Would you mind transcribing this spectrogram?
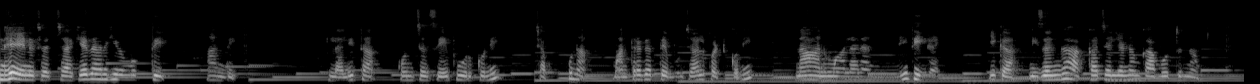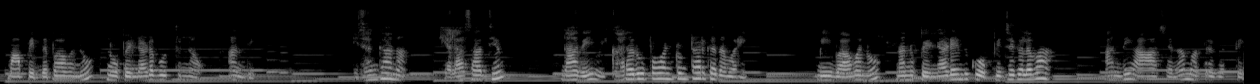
నేను చచ్చాకే దానికి విముక్తి అంది. లలిత కొంచెంసేపు ఊరుకుని చప్పున మంత్రగత్తె భుజాలు పట్టుకుని నా అనుమానాలన్నీ తీరాయి. ఇక నిజంగా అక్క చెల్లెడం కాబోతున్నాం. మా పెద్ద బావను నువ్వు పెళ్ళాడబోతున్నావు అంది. నిజంగానా? ఎలా సాధ్యం? నాది వికార రూపం అంటుంటారు కదా మరి. మీ బావను నన్ను పెళ్ళాడేందుకు ఒప్పించగలవా? అంది ఆశగా మంత్రగత్తి.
